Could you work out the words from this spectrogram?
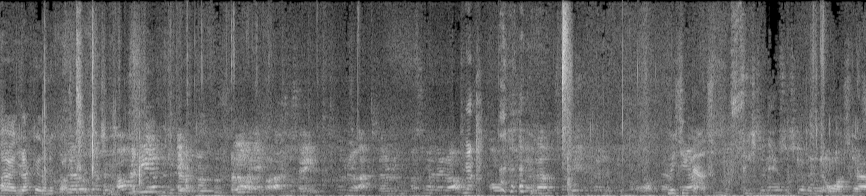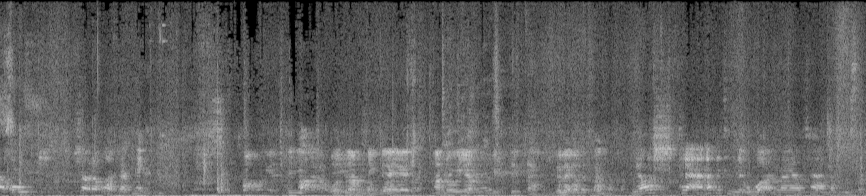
Ja, jag drack redan upp allt. Ja, men det är Vi sitter alltså på film. Så ska vi åka och köra återhämtning. Återhämtning, det är ändå jävligt viktigt. Hur länge har ni tränat? Jag har tränat i tio år, men jag har tränat i sex.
